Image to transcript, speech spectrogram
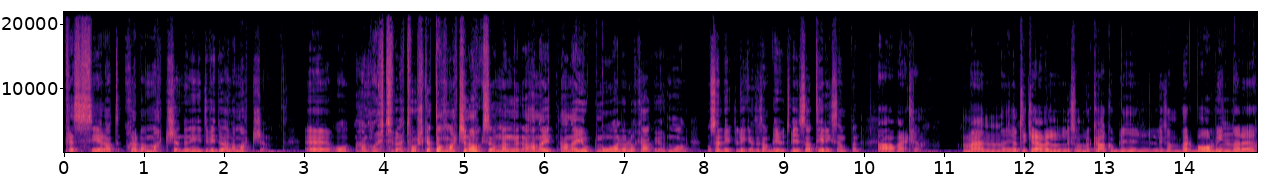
preciserat själva matchen, den individuella matchen. Eh, och han har ju tyvärr torskat de matcherna också, men mm. han, har ju, han har gjort mål och Lukaku har gjort mål och sen lyckades han bli utvisad till exempel. Ja, verkligen. Men jag tycker även liksom Lukaku blir liksom verbal vinnare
